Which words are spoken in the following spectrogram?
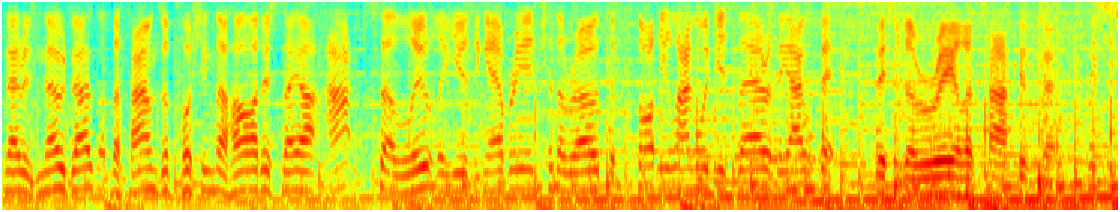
There is no doubt that the Founds are pushing the hardest. They are absolutely using every inch of the road. The body language is there of the outfit. This is a real attack, isn't it? This is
